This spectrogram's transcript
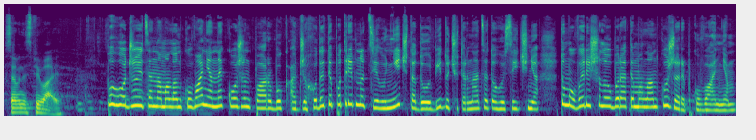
Все вони співають. Погоджується на маланкування не кожен парубок, адже ходити потрібно цілу ніч та до обіду 14 січня. Тому вирішили обирати маланку жеребкуванням.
